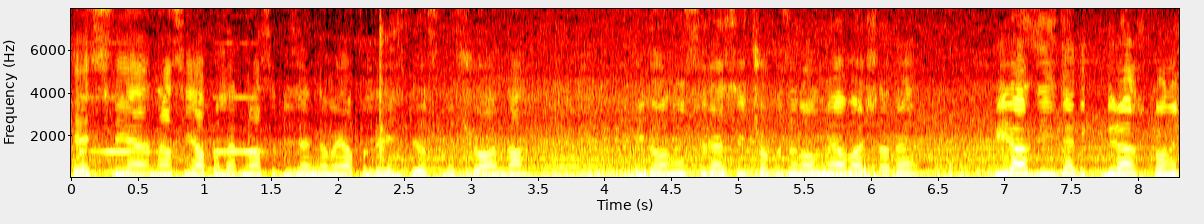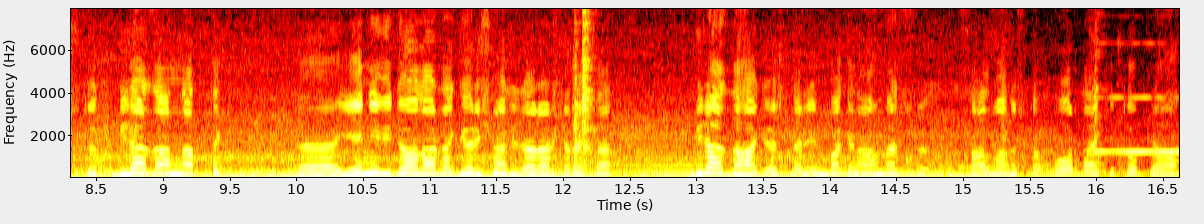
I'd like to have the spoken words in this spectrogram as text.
tesviye nasıl yapılır, nasıl düzenleme yapılır izliyorsunuz şu anda. Videonun süresi çok uzun olmaya başladı. Biraz izledik, biraz konuştuk, biraz anlattık. Ee, yeni videolarda görüşmek üzere arkadaşlar. Biraz daha göstereyim. Bakın Ahmet Salman Usta oradaki toprağı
